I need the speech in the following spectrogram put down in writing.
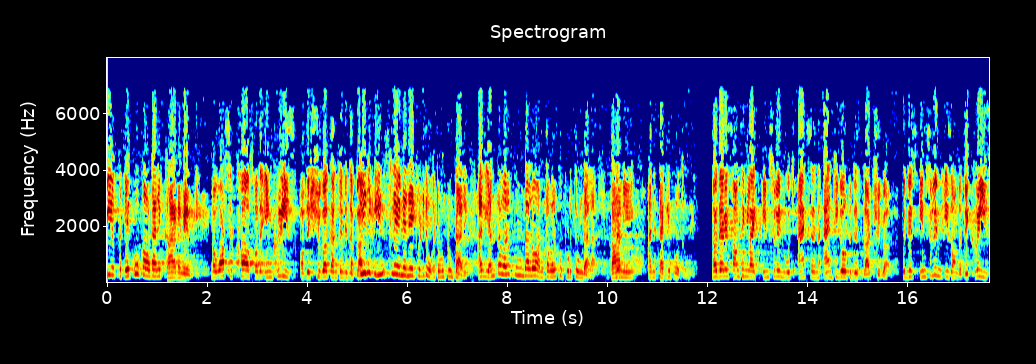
ఈ యొక్క ఎక్కువ కావడానికి కారణం ఏమిటి? నా what's cause for the increase of the sugar content in the blood దీనికి ఇన్సులిన్ అనేటువంటిది ఒకటి ఉంటుంటారు అది ఎంత వరకు ఉండాలో అంతవరకు పుడుతూ ఉండాలి. కానీ అది తగ్గిపోతుంది. Now there is something like insulin which acts as an antidote to this blood sugar. If this insulin is on the decrease,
